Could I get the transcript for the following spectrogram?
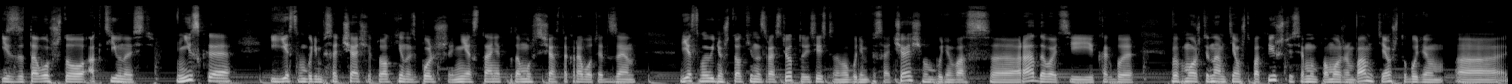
из-за того, что активность низкая, и если мы будем писать чаще, то активность больше не станет, потому что сейчас так работает Zen. Если мы видим, что активность растет, то, естественно, мы будем писать чаще, мы будем вас э, радовать, и как бы вы поможете нам тем, что подпишетесь, а мы поможем вам тем, что будем, э,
